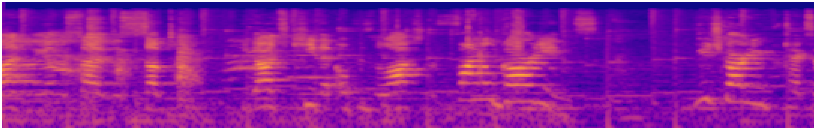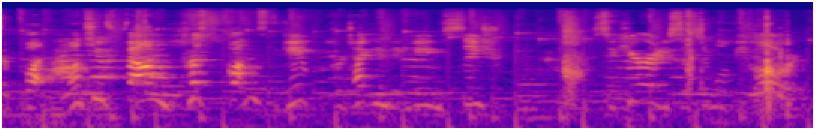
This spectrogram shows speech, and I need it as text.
Lies on the other side of this subtunnel. He guards a key that opens the locks to the final guardians. Each guardian protects a button. Once you've found and pressed buttons, the gate protecting the game's security system will be lowered.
